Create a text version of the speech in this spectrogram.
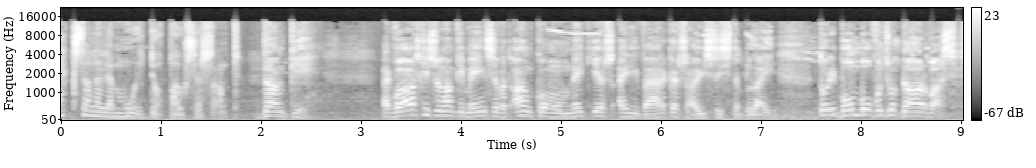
Ek sal hulle mooi dophou, sergeant. Dankie. Ek waarsku solank die mense wat aankom om net eers uit die werkershuisies te bly tot die bomboffens ook daar was.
